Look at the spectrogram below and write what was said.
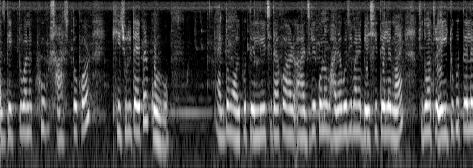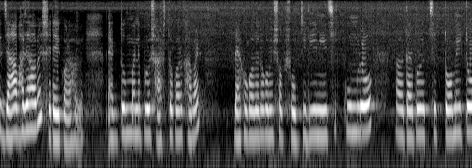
আজকে একটু মানে খুব স্বাস্থ্যকর খিচুড়ি টাইপের করব। একদম অল্প তেল দিয়েছি, দেখো, আর আজকে কোনো ভাজাভুজি মানে বেশি তেলে নয়, শুধুমাত্র এইটুকু তেলে যা ভাজা হবে সেটাই করা হবে। একদম মানে পুরো স্বাস্থ্যকর খাবার। দেখো কত রকমের সব সবজি দিয়ে নিয়েছি, কুমড়ো তারপর হচ্ছে টমেটো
